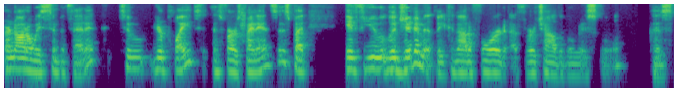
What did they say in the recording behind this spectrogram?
are not always sympathetic to your plight as far as finances, but if you legitimately cannot afford for a child to go to school, because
